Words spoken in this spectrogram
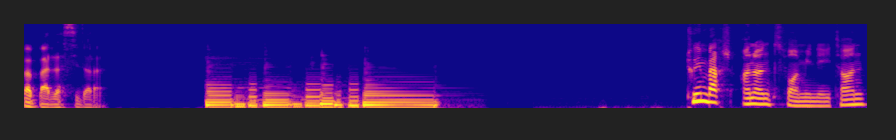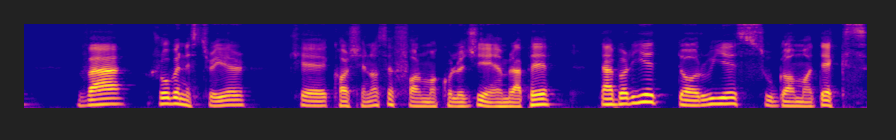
و بررسی دارن. تو این بخش آنان سوامینیتان و روبن استریر که کارشناس فارماکولوژی امرپه درباره داروی سوگامادکس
